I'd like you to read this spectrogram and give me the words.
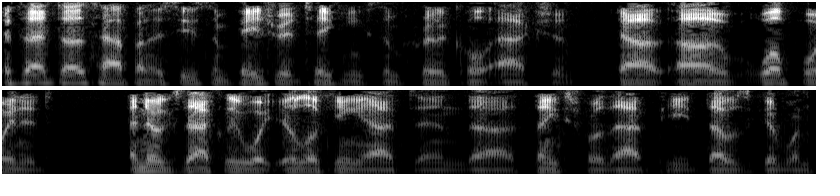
If that does happen, I see some patriot taking some critical action. Yeah, uh, well pointed. I know exactly what you're looking at, and uh, thanks for that, Pete. That was a good one.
